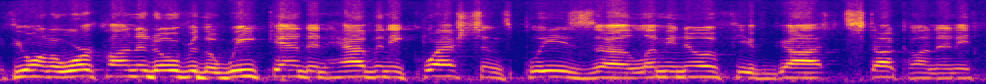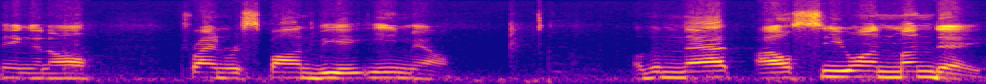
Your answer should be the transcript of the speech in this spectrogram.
If you want to work on it over the weekend and have any questions, please uh, let me know if you've got stuck on anything and I'll try and respond via email. Other than that, I'll see you on Monday.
